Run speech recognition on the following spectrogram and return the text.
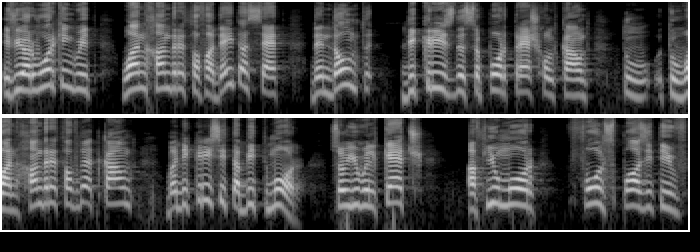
if you are working with one hundredth of a data set, then don't decrease the support threshold count to, to one hundredth of that count, but decrease it a bit more. So you will catch a few more false positive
